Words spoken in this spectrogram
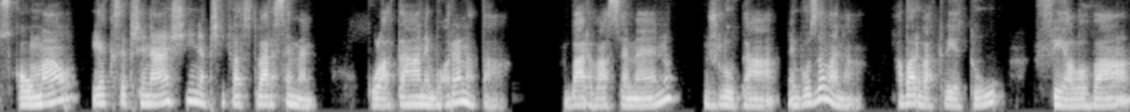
Zkoumal, jak se přenáší například tvar semen, kulatá nebo hranatá, barva semen, žlutá nebo zelená a barva květů, fialová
